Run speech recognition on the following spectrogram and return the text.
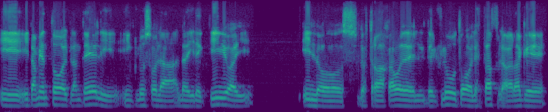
y, también todo el plantel, y, incluso la, directiva y, y los, los trabajadores del, club, todo el staff, la verdad que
